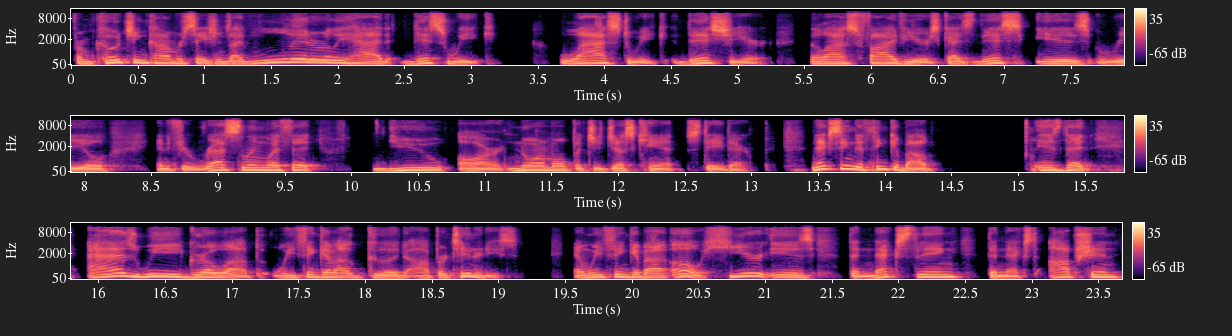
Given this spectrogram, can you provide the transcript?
from coaching conversations I've literally had this week, last week, this year, the last five years. Guys, this is real. And if you're wrestling with it, you are normal, but you just can't stay there. Next thing to think about is that as we grow up, we think about good opportunities. And we think about, oh, here is the next thing, the next option.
